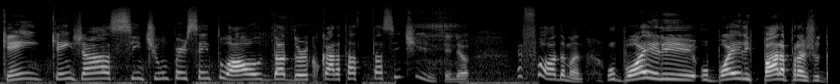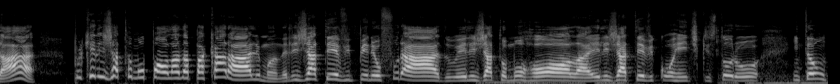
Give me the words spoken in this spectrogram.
quem, quem já sentiu um percentual da dor que o cara tá, tá sentindo, entendeu? É foda, mano. O boy, ele, o boy, ele para pra ajudar porque ele já tomou paulada pra caralho, mano. Ele já teve pneu furado, ele já tomou rola, ele já teve corrente que estourou. Então,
